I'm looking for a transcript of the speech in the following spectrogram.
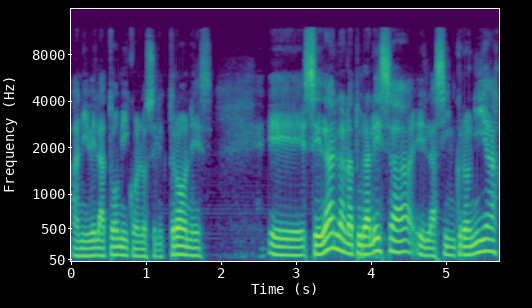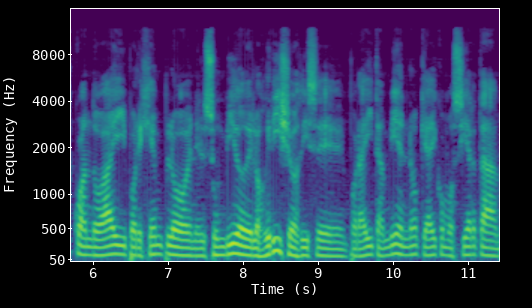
a nivel atómico en los electrones. Eh, se da en la naturaleza las sincronías cuando hay, por ejemplo, en el zumbido de los grillos, dice por ahí también, ¿no? Que hay como cierta.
